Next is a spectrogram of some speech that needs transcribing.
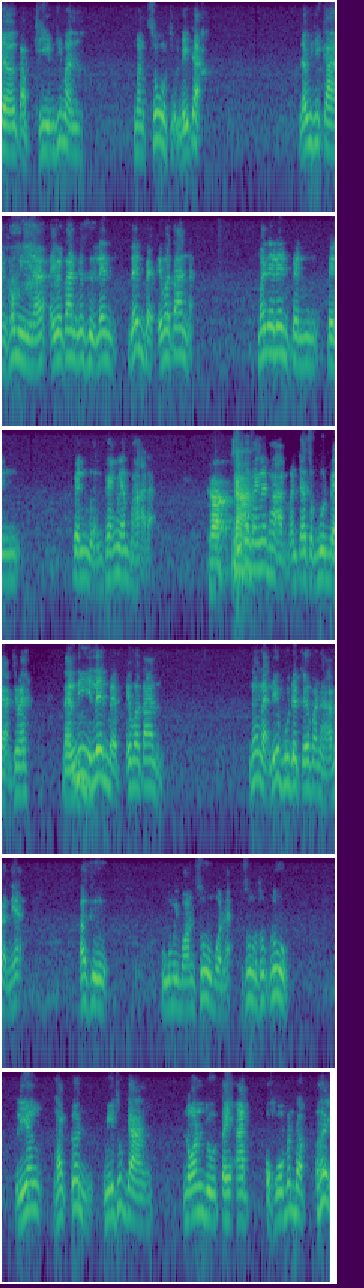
เจอกับทีมที่มันมันสู้สุดฤทธิ์อะแล้ววิธีการเขามีนะเอเวอร์ตันก็คือเล่นเล่นแบบเอเวอร์ตันอะไม่ได้เล่นเป็นเป็นเป็นเหมือนแพงแลมพาร์ดอะครับซึ่งถ้าแฟรงค์เลนพาร์ดมันจะสมบูรณ์แบบใช่ไหมแต่นี่เล่นแบบเอเวอร์ตันนั่นแหละลิเวอร์พูลจะเจอปัญหาแบบเนี้ย ก็คือกูมีบอลสู้หมดแหละสู้ทุกลูก เลี้ยงแท็กเกิลมีทุกอย่าง นอนอยู่เตะอัดโอ้โหมันแบบเฮ้ย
